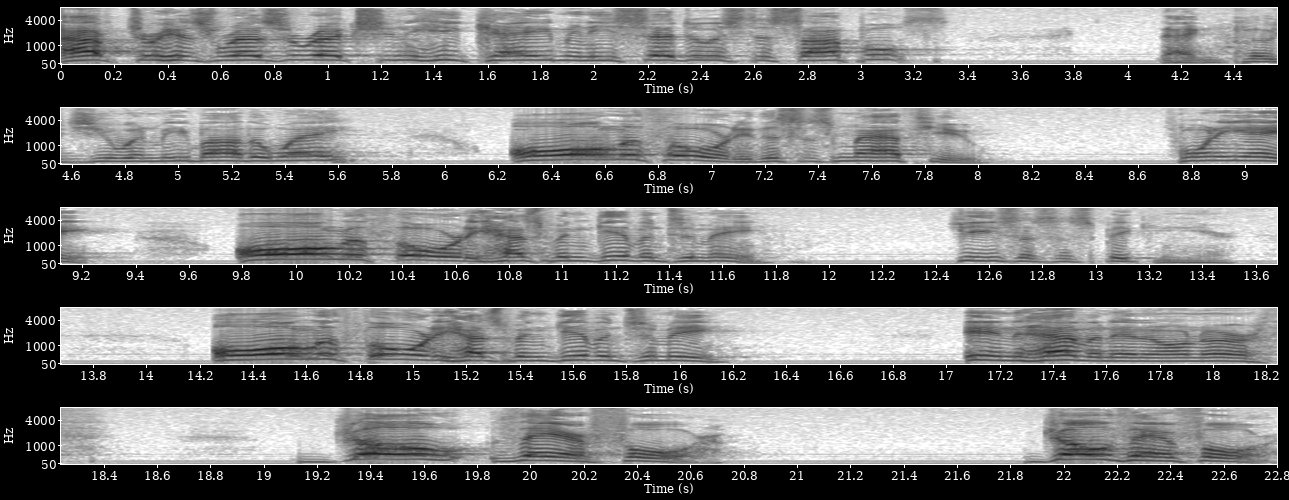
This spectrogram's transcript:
After his resurrection, he came and he said to his disciples, that includes you and me, by the way, all authority, this is Matthew 28, all authority has been given to me. Jesus is speaking here. All authority has been given to me in heaven and on earth. Go therefore. Go therefore.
